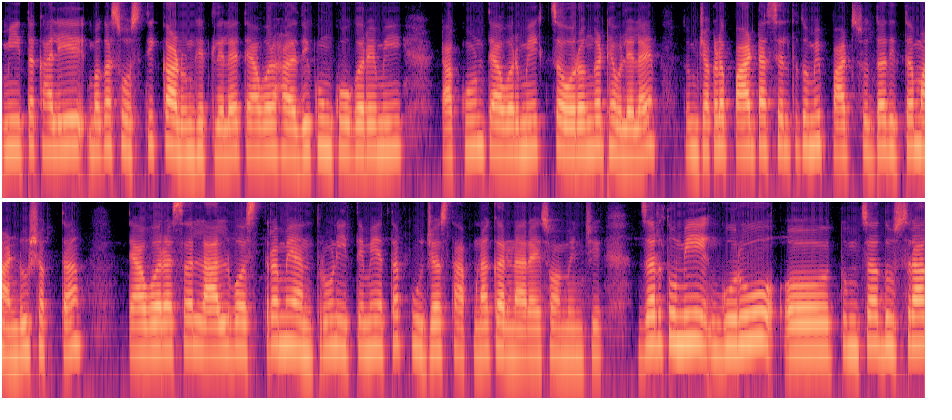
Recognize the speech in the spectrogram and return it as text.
मी इथं खाली बघा स्वस्तिक काढून घेतलेलं आहे. त्यावर हळदी कुंकू वगैरे मी टाकून त्यावर मी एक चौरंग ठेवलेला आहे. तुमच्याकडं पाट असेल तर तुम्ही पाटसुद्धा तिथं मांडू शकता. त्यावर असं लाल वस्त्र मी अंथरून इथे मी आता पूजा स्थापना करणार आहे स्वामींची. जर तुम्ही गुरु तुमचा दुसरा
